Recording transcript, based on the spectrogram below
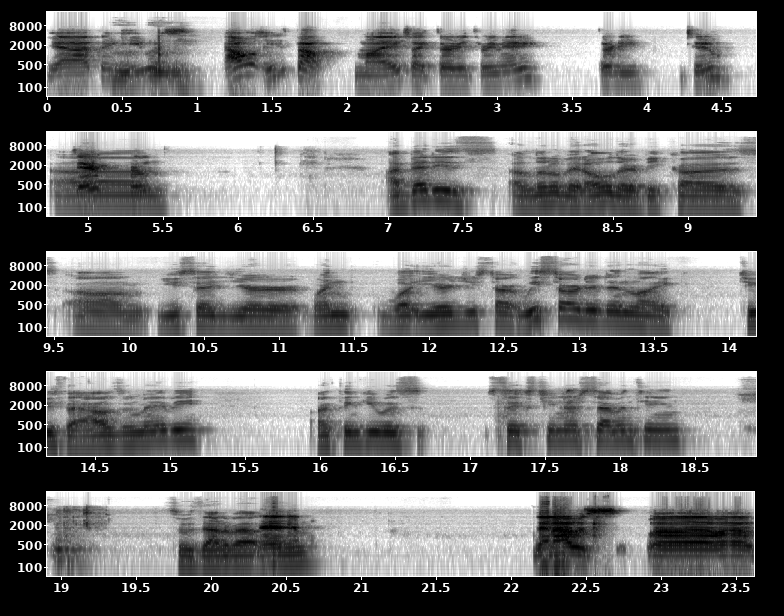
Yeah, I think he was. How, he's about my age, like 33, maybe 32. Um, I bet he's a little bit older because um, you said you're when what year did you start? We started in like 2000 maybe. I think he was 16 or 17. So is that about same? Then I was uh,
